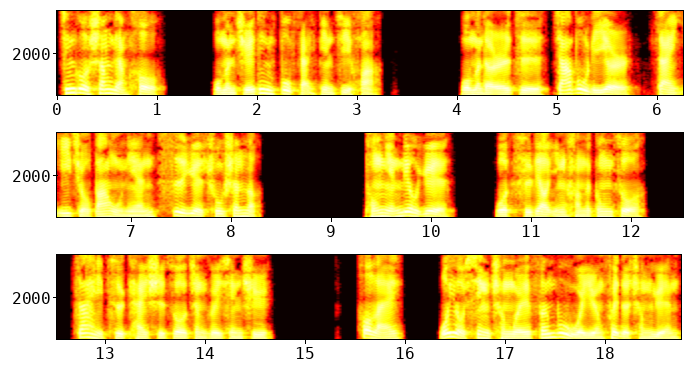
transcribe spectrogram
经过商量后，我们决定不改变计划。我们的儿子加布里尔在一九八五年四月出生了。同年六月，我辞掉银行的工作，再一次开始做正规先驱。后来，我有幸成为分部委员会的成员。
